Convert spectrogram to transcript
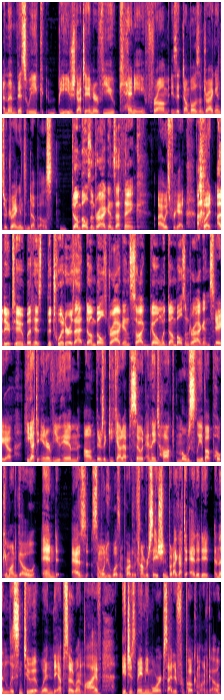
And then this week, Beej got to interview Kenny from, is it Dumbbells and Dragons or Dragons and Dumbbells? Dumbbells and Dragons, I think. I always forget. But I do too, but his the Twitter is at Dumbbells Dragons, so I go in with Dumbbells and Dragons. There you go. He got to interview him. Um, there's a Geek Out episode, and they talked mostly about Pokemon Go. And as someone who wasn't part of the conversation, but I got to edit it and then listen to it when the episode went live, it just made me more excited for Pokemon Go.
